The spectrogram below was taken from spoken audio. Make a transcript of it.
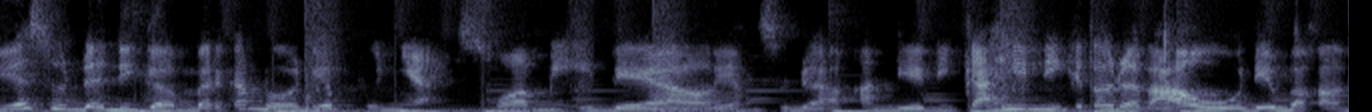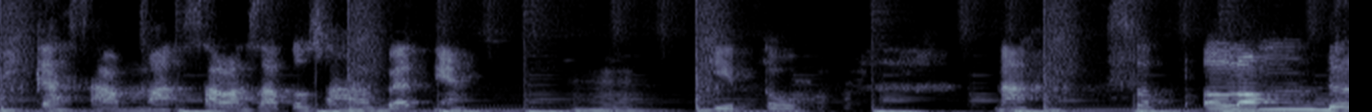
dia sudah digambarkan bahwa dia punya suami ideal yang sudah akan dia nikahi nih. Kita udah tahu dia bakal nikah sama salah satu sahabatnya. Mm-hmm. gitu. Nah along the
